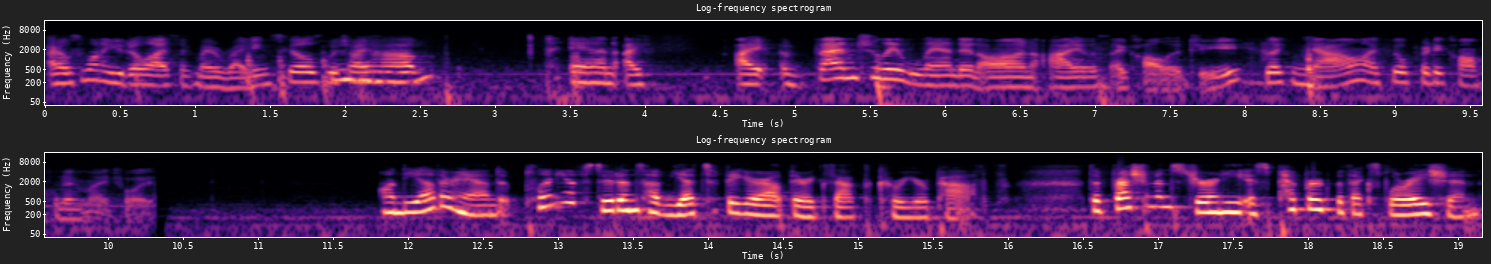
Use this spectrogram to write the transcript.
I also want to utilize like my writing skills, which I have, and I I eventually landed on IO psychology. Like now, I feel pretty confident in my choice. On the other hand, plenty of students have yet to figure out their exact career path. The freshman's journey is peppered with exploration,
